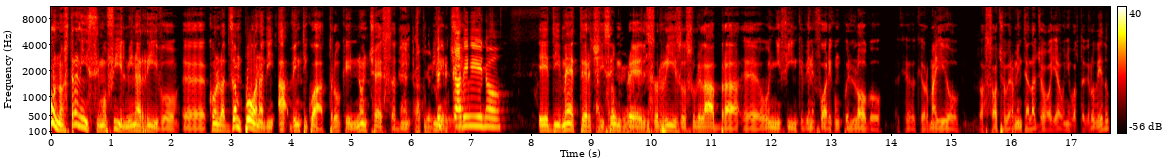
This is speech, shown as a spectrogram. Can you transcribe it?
uno stranissimo film in arrivo eh, con la zampona di A24 che non cessa di Eh, stupirci carino! e di metterci proprio sempre il sorriso sulle labbra eh, ogni film che viene fuori con quel logo che, che ormai io associo veramente alla gioia ogni volta che lo vedo.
